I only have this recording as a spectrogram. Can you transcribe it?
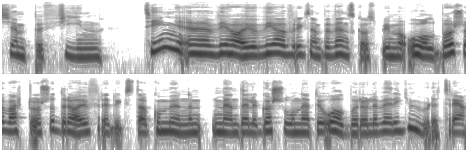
kjempefin ting. Eh, vi har jo vi har f.eks. vennskapsby med Aalborg, så hvert år så drar jo Fredrikstad kommune med en delegasjon ned til Aalborg og leverer juletre.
